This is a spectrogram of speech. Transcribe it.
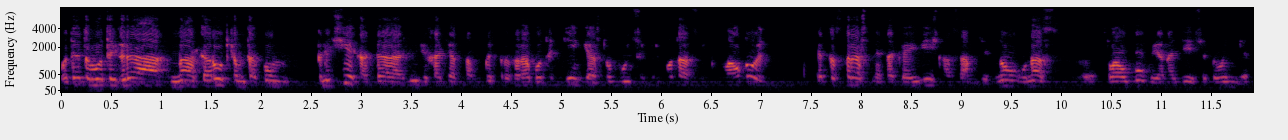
Вот эта вот игра на коротком таком ключе, когда люди хотят там быстро заработать деньги, а что будет с их репутацией, их волнует, это страшная такая вещь на самом деле. Но у нас, э, слава богу, я надеюсь, этого нет.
